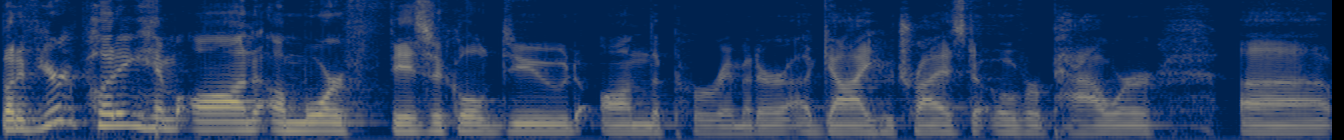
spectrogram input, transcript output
But if you're putting him on a more physical dude on the perimeter, a guy who tries to overpower uh,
